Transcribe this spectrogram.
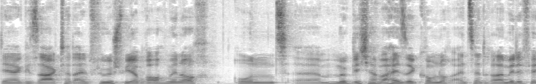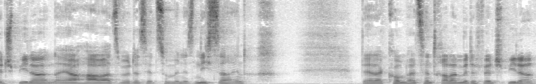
der gesagt hat, einen Flügelspieler brauchen wir noch und äh, möglicherweise kommt noch ein zentraler Mittelfeldspieler. Naja, Harvards wird es jetzt zumindest nicht sein, der da kommt als zentraler Mittelfeldspieler.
